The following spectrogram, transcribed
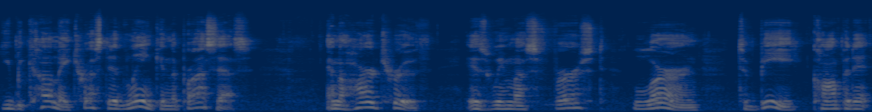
you become a trusted link in the process. And the hard truth is we must first learn to be competent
